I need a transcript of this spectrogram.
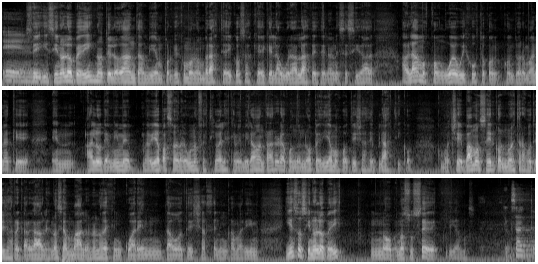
Eh, sí, y si no lo pedís no te lo dan también, porque es como nombraste, hay cosas que hay que laburarlas desde la necesidad. Hablábamos con y justo con, con, tu hermana, que en algo que a mí me, me había pasado en algunos festivales que me miraban raro era cuando no pedíamos botellas de plástico como, che, vamos a ir con nuestras botellas recargables, no sean malos, no nos dejen 40 botellas en un camarín. Y eso si no lo pedís, no, no sucede, digamos. Exacto,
